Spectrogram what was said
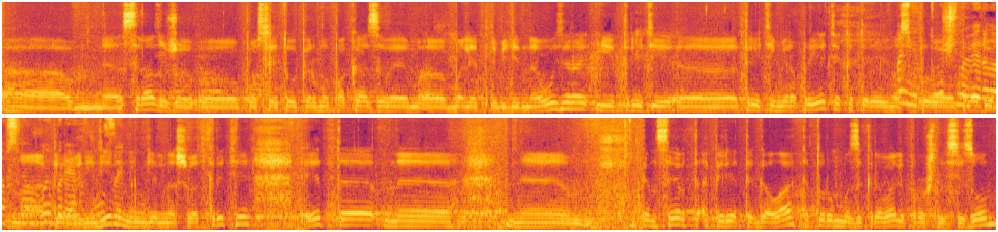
Э, сразу же э, после этой оперы мы показываем э, балет «Лебединое озеро». И третье, э, третье мероприятие, которое у нас Они точно пройдет своем на выборе первой неделе, музыка. на неделе нашего открытия, это концерт оперетты «Гала», которым мы закрывали прошлый сезон.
